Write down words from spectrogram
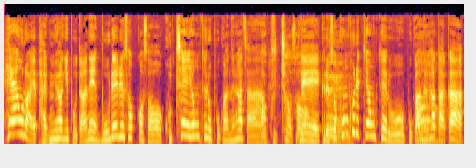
해양으로 아예 방류하기보다는 모래를 섞어서 고체 형태로 보관을 하자. 아, 굳혀서. 네, 그래서 그래서 네. 콘크리트 형태로 보관을 아. 하다가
